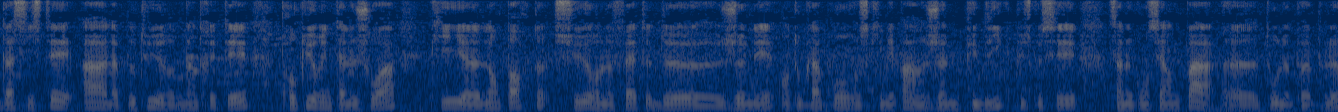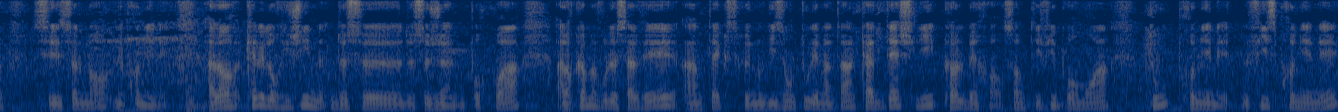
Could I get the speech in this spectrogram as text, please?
d'assister à la clôture d'un traité procure une telle joie qui euh, l'emporte sur le fait de euh, jeûner, en tout cas pour ce qui n'est pas un jeûne public, puisque ça ne concerne pas euh, tout le peuple, c'est seulement les premiers-nés. Alors, quelle est l'origine de ce, de ce jeûne? Pourquoi? Alors, comme vous le savez, un texte que nous disons tous les matins, Sanctifie pour moi tout premier-né. Le fils premier-né,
